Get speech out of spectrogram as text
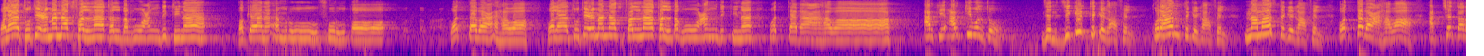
ولا تطع من أغفلنا قلبه عن ذكرنا وكان أمره فرطا واتبع هواه ولا تطع من أغفلنا قلبه عن ذكرنا واتبع هواه আর কি আর কি বলতো যে জিকির থেকে গাফেল কোরআন থেকে গাফেল নামাজ থেকে গাফেল অত্যাবা হাওয়া আর সে তার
